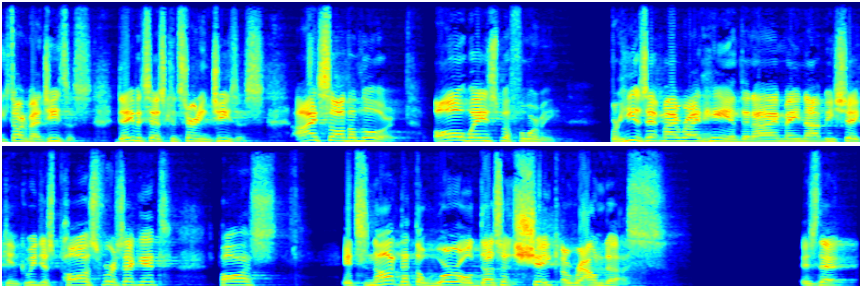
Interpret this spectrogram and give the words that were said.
He's talking about Jesus. David says concerning Jesus, I saw the Lord always before me, for he is at my right hand that I may not be shaken. Can we just pause for a second? Pause. It's not that the world doesn't shake around us, is that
